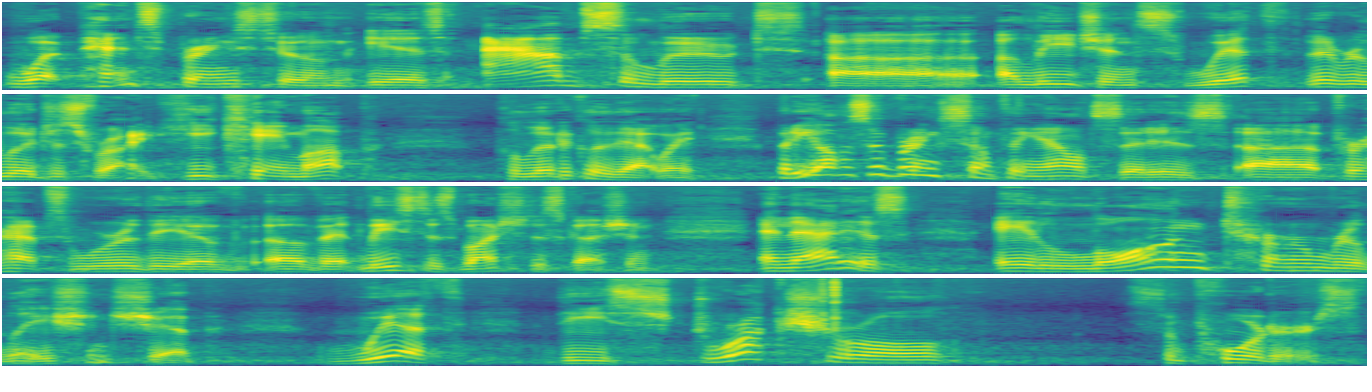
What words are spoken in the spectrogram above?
what Pence brings to him is absolute uh, allegiance with the religious right. He came up politically that way. But he also brings something else that is uh, perhaps worthy of, of at least as much discussion, and that is a long term relationship with the structural supporters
